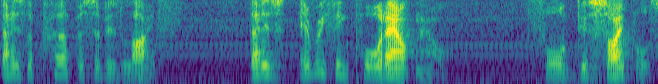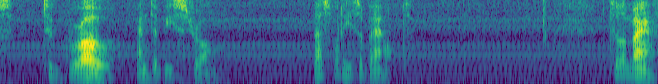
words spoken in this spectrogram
That is the purpose of his life. That is everything poured out now for disciples to grow and to be strong. That's what he's about. To the math.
